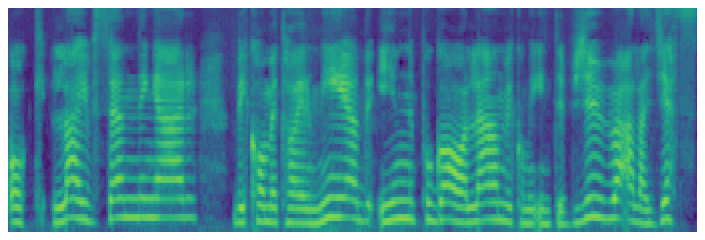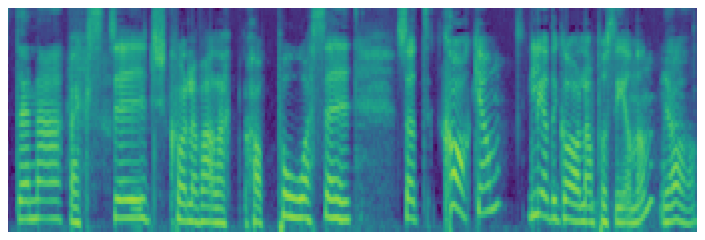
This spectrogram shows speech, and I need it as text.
och livesändningar. Vi kommer ta er med in på galan. Vi kommer intervjua alla gästerna. Backstage, kolla vad alla har på sig. Så att Kakan leder galan på scenen Ja.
